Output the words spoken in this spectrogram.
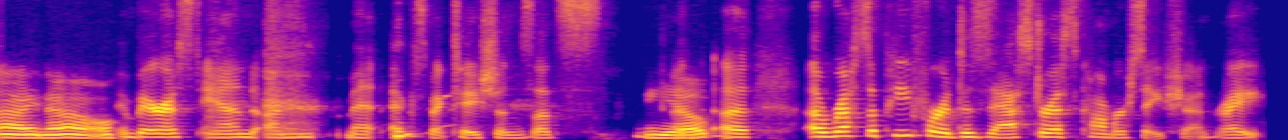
I know. Embarrassed and unmet expectations. That's yep. a, a, a recipe for a disastrous conversation, right?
